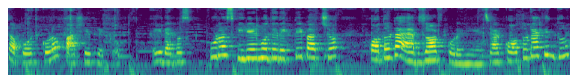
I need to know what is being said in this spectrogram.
সাপোর্ট করো, পাশে থেকো। এই দেখো পুরো স্কিনের মধ্যে দেখতেই পাচ্ছ কতটা অ্যাবজর্ব করে নিয়েছে। আর কতটা কিন্তু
